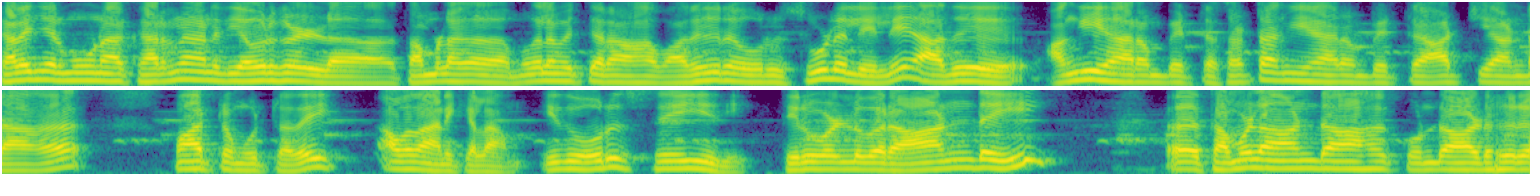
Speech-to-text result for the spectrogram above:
கலைஞர் மூனா கருணாநிதி அவர்கள் தமிழக முதலமைச்சராக வருகிற ஒரு சூழலிலே அது அங்கீகாரம் பெற்ற சட்ட அங்கீகாரம் பெற்ற ஆட்சி ஆண்டாக மாற்றமுற்றதை அவதானிக்கலாம். இது ஒரு செய்தி. திருவள்ளுவர் ஆண்டை தமிழ் ஆண்டாக கொண்டாடுகிற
